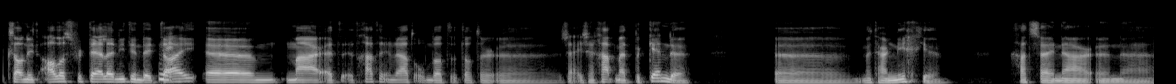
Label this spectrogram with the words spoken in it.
Ik zal niet alles vertellen, niet in detail. Nee. Um, maar het, het gaat er inderdaad om dat, dat er. zij, zij gaat met bekende uh, met haar nichtje gaat zij naar een, uh,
